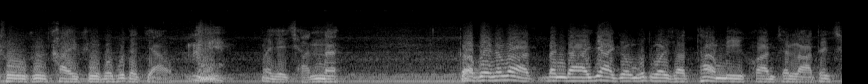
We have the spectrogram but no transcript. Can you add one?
ครูคือใครคือพระพุทธเจ้า ไม่ใช่ฉันนะ ก็เป็นว่าบรรดาญาโยมพุทธบริษัทถ้ามีความฉลาดในฌ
